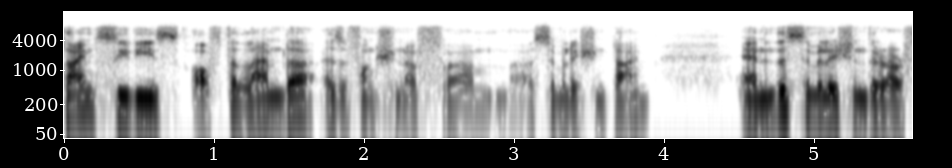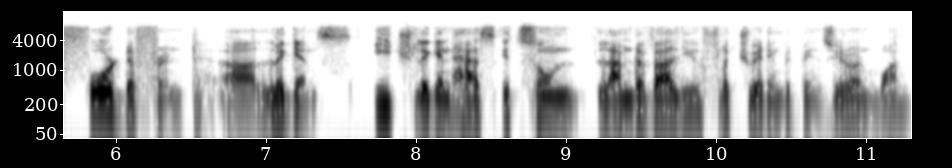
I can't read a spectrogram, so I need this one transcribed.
time series of the lambda as a function of um, simulation time. And in this simulation, there are four different uh, ligands. Each ligand has its own lambda value fluctuating between zero and one.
